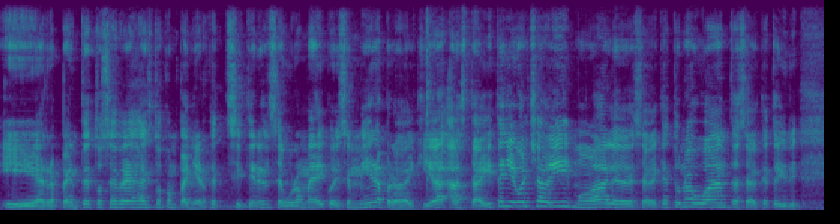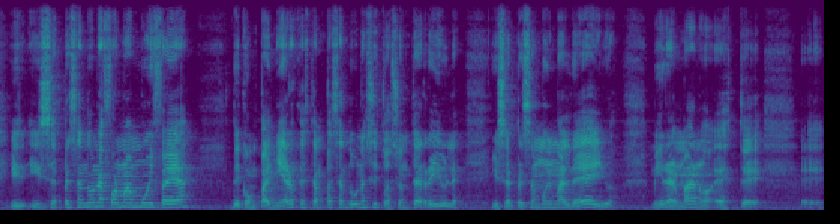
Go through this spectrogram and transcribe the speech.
y de repente entonces ves a estos compañeros que sí tienen seguro médico y dicen mira pero aquí hasta ahí te llegó el chavismo vale se ve que tú no aguantas se ve que te y, y se expresan de una forma muy fea de compañeros que están pasando una situación terrible y se expresan muy mal de ellos. Mira, hermano, este, eh,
